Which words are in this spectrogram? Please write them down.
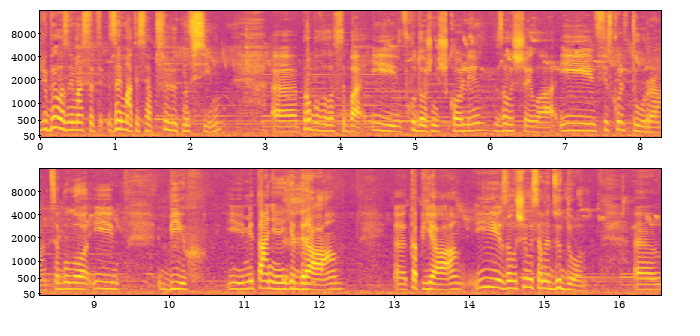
любила займатися, займатися абсолютно всім. Е, Пробувала себе і в художній школі залишила, і фізкультура. Це було і біг, і мітання ядра, е, кап'я, і залишилася на дзюдо. Е,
